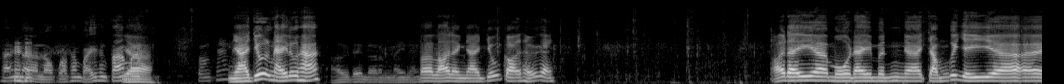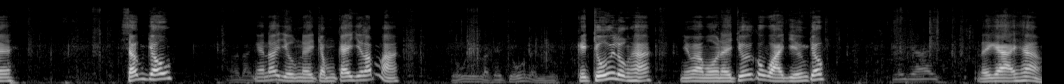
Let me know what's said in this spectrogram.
tháng à, lọt vào tháng 7 tháng 8 dạ. nhà chú đằng này luôn hả? Ừ đây là đằng này nè. Tôi lại đằng nhà chú coi thử coi. Ở đây à, mùa này mình à, trồng cái gì sống chú? Nghe nói vùng này trồng cây dữ lắm mà. Chủ yếu là cây chuối là nhiều. Cây chuối luôn hả? Nhưng mà mùa này chuối có hoài gì không chú? Đây gai. Đây gai ha.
